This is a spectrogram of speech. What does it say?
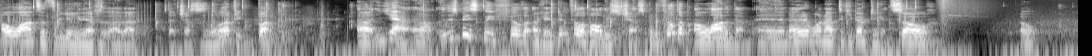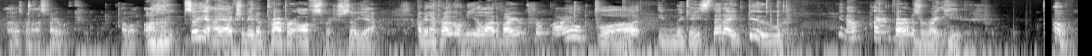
a lot since the beginning of the episode. Uh, that that chest is a little empty, but uh, yeah, uh, this basically filled up, okay, it didn't fill up all these chests, but it filled up a lot of them, and I didn't want to have to keep emptying it, so, oh, that was my last firework. Oh well, um, so yeah, I actually made a proper off switch, so yeah, I mean, I probably won't need a lot of iron for a while, but in the case that I do, you know, Iron Farm is right here. Oh,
